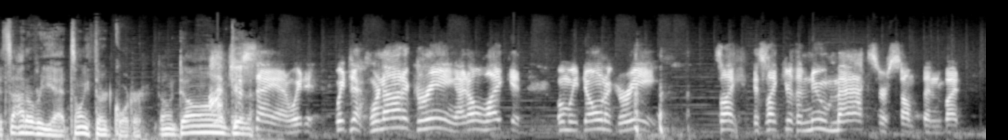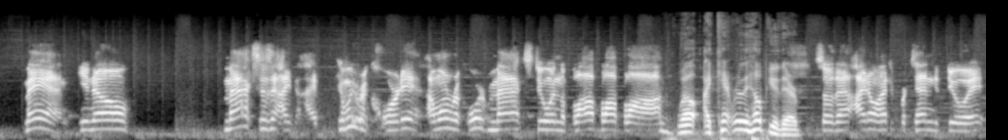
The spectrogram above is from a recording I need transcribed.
It's not over yet. It's only third quarter. Don't don't. I'm get- just saying we we we're not agreeing. I don't like it when we don't agree. it's like it's like you're the new Max or something. But man, you know, Max is. I, I can we record it? I want to record Max doing the blah blah blah Well, I can't really help you there. so that I don't have to pretend to do it.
